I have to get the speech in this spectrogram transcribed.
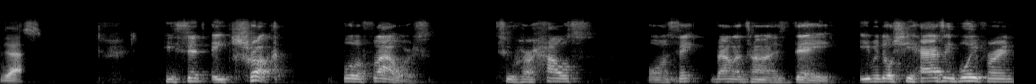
Yes, He sent a truck full of flowers to her house on St. Valentine's Day, even though she has a boyfriend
